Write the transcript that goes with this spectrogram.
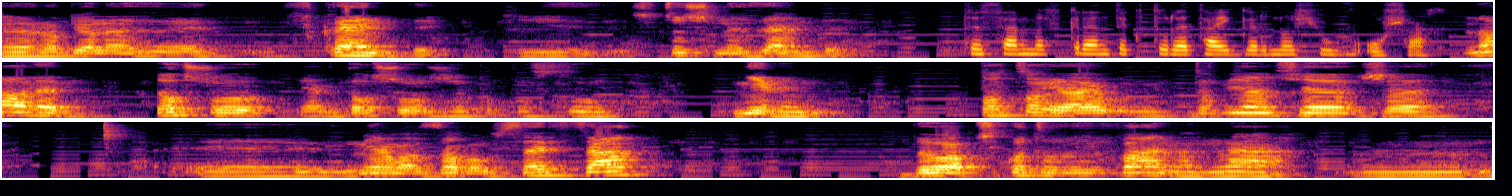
y, robione y, wkręty, czyli sztuczne zęby. Te same wkręty, które Tiger nosił w uszach. No ale doszło jak doszło, że po prostu nie wiem. To co ja dowiedziałem się, że yy, miała zawał serca, była przygotowywana na yy,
